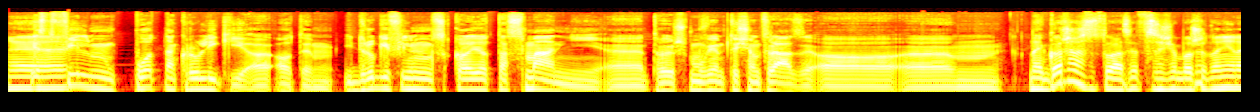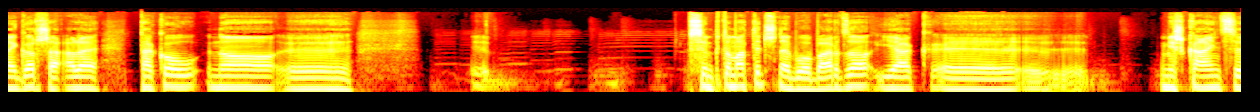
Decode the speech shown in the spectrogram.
E, Jest film Płot na króliki o, o tym. I drugi film z kolei o Tasmanii. E, to już mówiłem tysiąc razy o... em, najgorsza sytuacja, w sensie może to nie najgorsza, ale taką, no. y, y, symptomatyczne było bardzo, jak mieszkańcy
